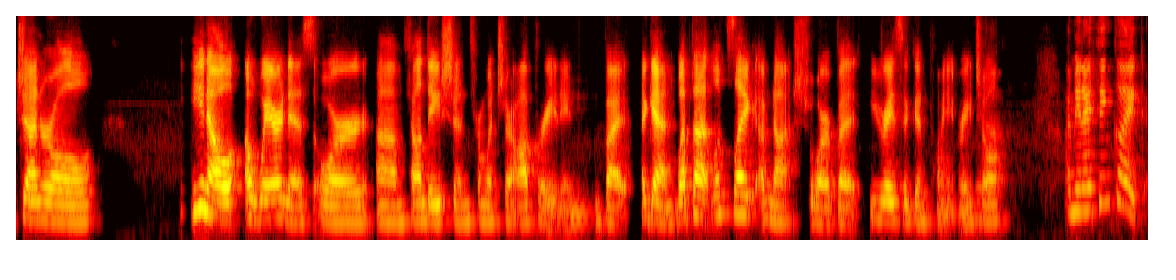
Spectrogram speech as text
general, you know, awareness or um, foundation from which they're operating. But again, what that looks like, I'm not sure, but you raise a good point, Rachel. Yeah. I mean, I think like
